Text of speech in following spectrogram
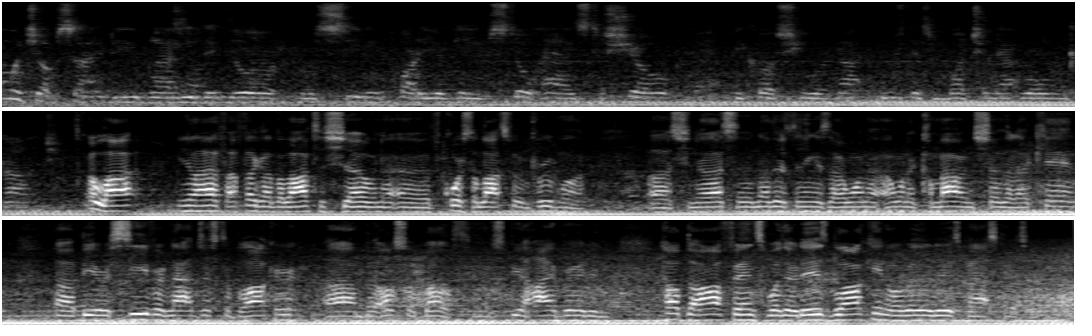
How much upside do you believe that your receiving part of your game still has to show because you were not used as much in that role in college? A lot. You know, I, I feel like I have a lot to show, and uh, of course, a lot to improve on. Uh, so, you know, that's another thing is I want to I want to come out and show that I can uh, be a receiver, not just a blocker, um, but also both. You know, just be a hybrid and help the offense, whether it is blocking or whether it is pass catching.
